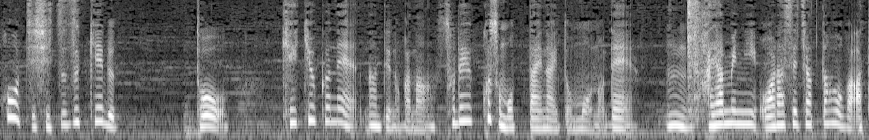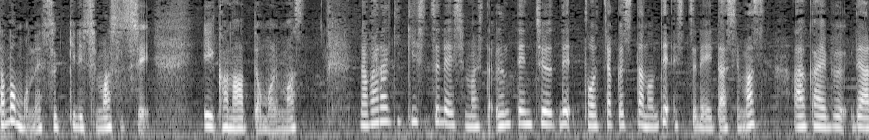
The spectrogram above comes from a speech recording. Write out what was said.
放置し続けると結局ね何ていうのかな。それこそもったいないと思うのでうん、早めに終わらせちゃった方が頭もねすっきりしますしいいかなって思います。ながら聞き失礼しました。運転中で到着したので失礼いたします。アーカイブで改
